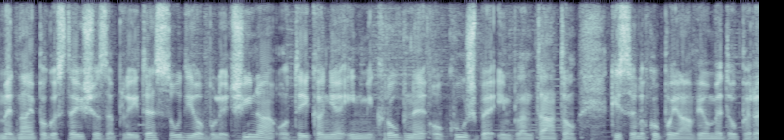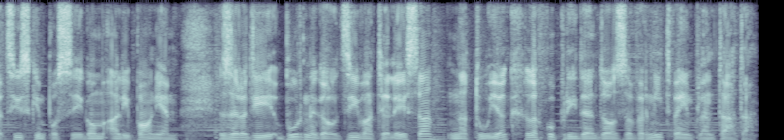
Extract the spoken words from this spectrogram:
Med najpogostejše zaplete sodijo bolečina, otekanje in mikrobne okužbe implantatov, ki se lahko pojavijo med operacijskim posegom ali ponjem. Zaradi burnega odziva telesa na tujek lahko pride do zavrnitve implantata.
